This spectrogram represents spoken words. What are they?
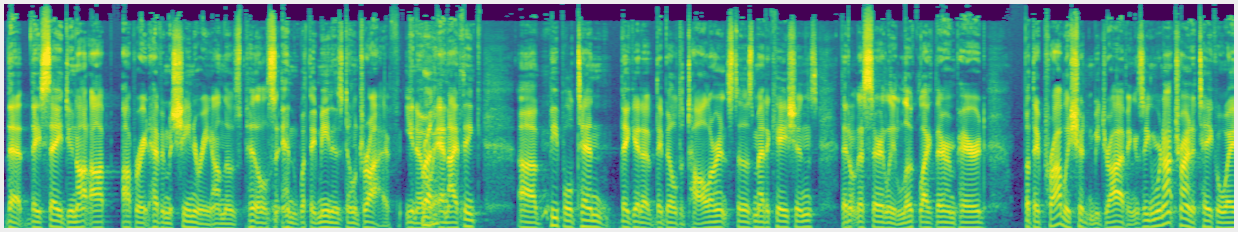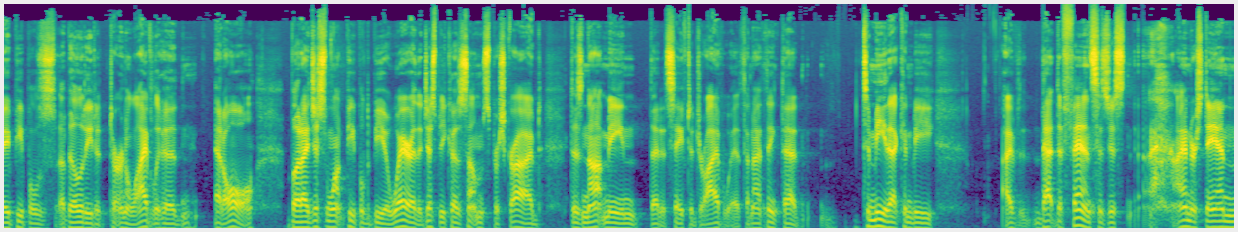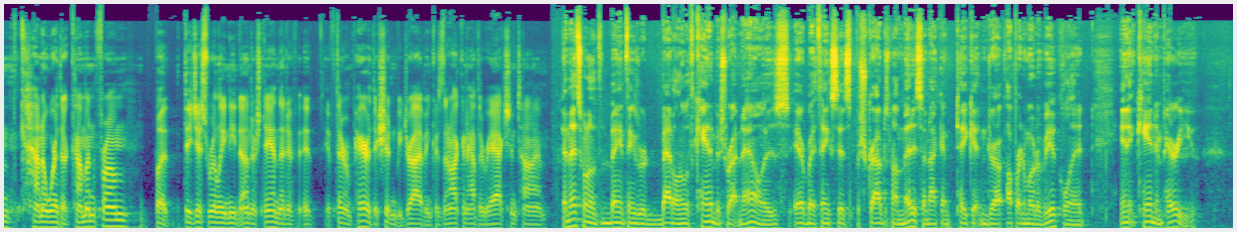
that they say do not op- operate heavy machinery on those pills, and what they mean is don't drive. You know, Right. and I think. Uh, people tend they get a they build a tolerance to those medications. They don't necessarily look like they're impaired, but they probably shouldn't be driving. So we're not trying to take away people's ability to, to earn a livelihood at all. But I just want people to be aware that just because something's prescribed does not mean that it's safe to drive with. And I think that to me that can be I've, that defense is just I understand kind of where they're coming from, but they just really need to understand that if, if, if they're impaired, they shouldn't be driving because they're not going to have the reaction time. And that's one of the main things we're battling with cannabis right now is everybody thinks it's prescribed as my medicine. I can take it and drive, operate a motor vehicle in it, and it can impair you.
